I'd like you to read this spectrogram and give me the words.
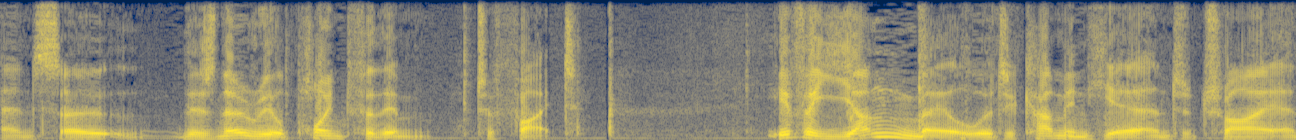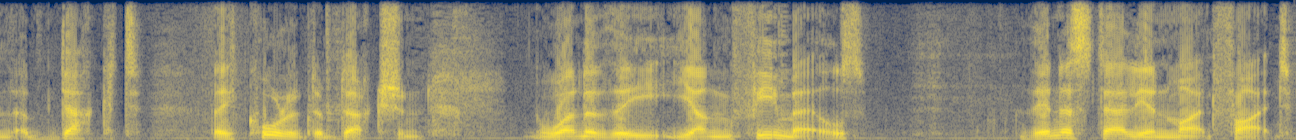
And so there's no real point for them to fight. If a young male were to come in here and to try and abduct, they call it abduction, one of the young females, then a stallion might fight.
